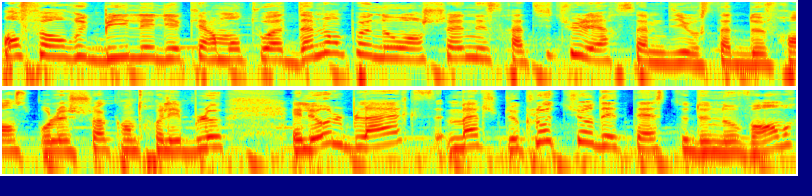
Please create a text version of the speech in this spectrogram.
Enfin en rugby, l'ailier clermontois Damien Penaud enchaîne et sera titulaire samedi au Stade de France pour le choc entre les Bleus et les All Blacks, match de clôture des tests de novembre.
